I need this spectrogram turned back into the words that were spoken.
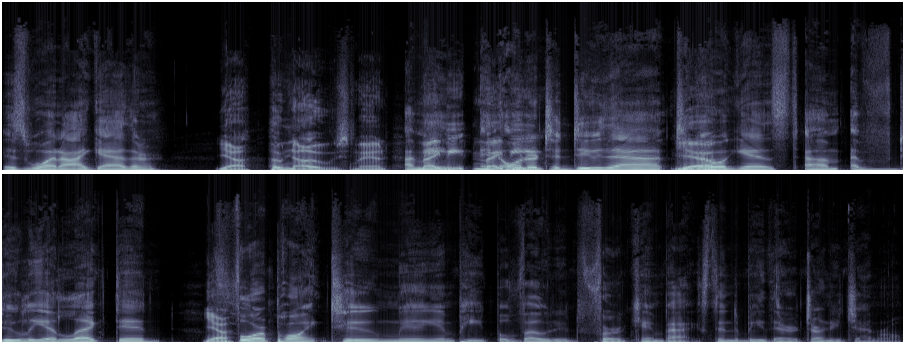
is what I gather. yeah. Who knows, man? I mean, maybe maybe in order to do that, to Yeah. go against um, a duly elected, Yeah. 4.2 million people voted for Ken Paxton to be their attorney general.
